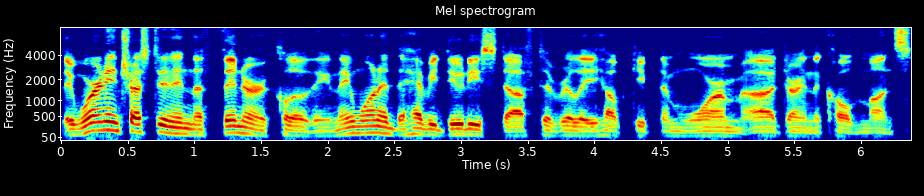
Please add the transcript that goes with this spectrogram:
they weren't interested in the thinner clothing. They wanted the heavy duty stuff to really help keep them warm uh, during the cold months.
